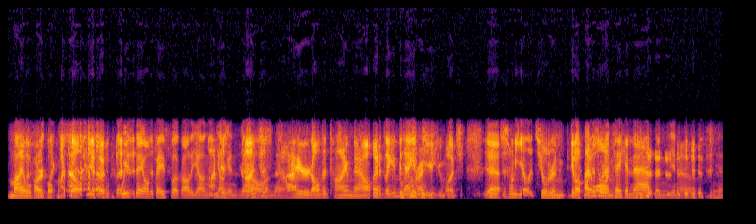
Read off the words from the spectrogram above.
my Old old heart people. like myself. You know? we stay on Facebook. All the young I'm youngins, just, they're I'm all just on. Tired all the time now. It's like you've been hanging around here too much. yeah, just want to yell at children to get off my lawn. I just lawn. want to take a nap, and you know, yeah,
